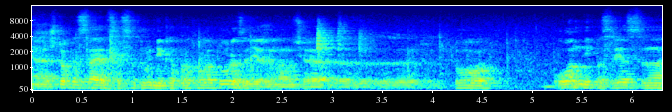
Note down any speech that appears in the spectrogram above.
э, Что касается сотрудника прокуратуры, задержанного вчера, э, то он непосредственно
